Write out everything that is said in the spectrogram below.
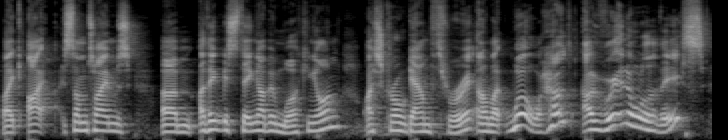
Like I sometimes. Um, I think this thing I've been working on, I scroll down through it and I'm like, whoa, how I've written all of this,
